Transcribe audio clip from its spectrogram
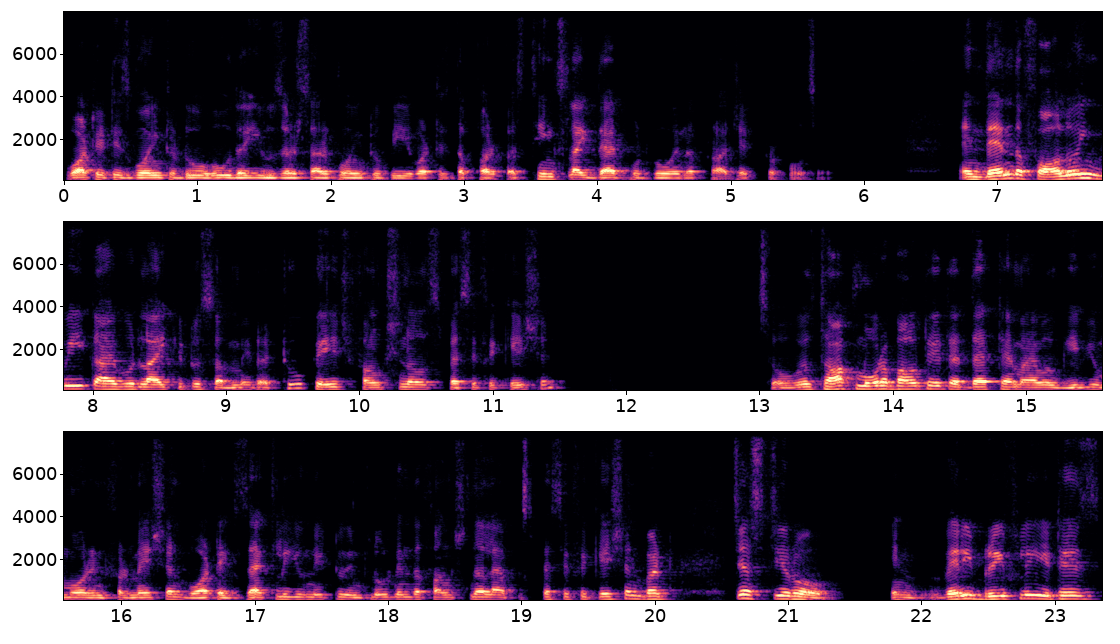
what it is going to do, who the users are going to be, what is the purpose, things like that would go in a project proposal. And then the following week, I would like you to submit a two page functional specification. So we'll talk more about it. At that time, I will give you more information, what exactly you need to include in the functional specification. But just, you know, in very briefly, it is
